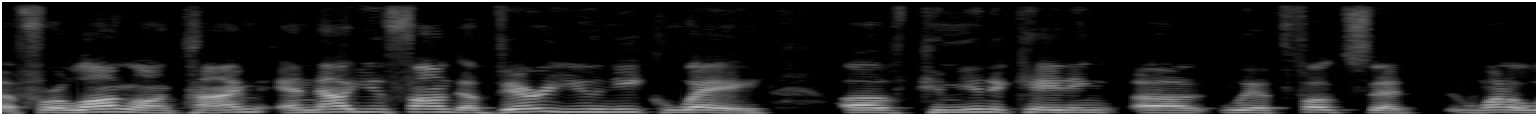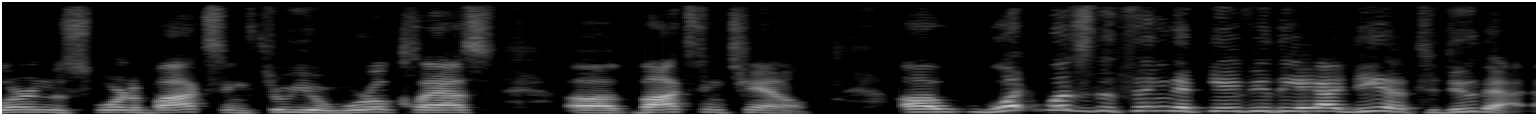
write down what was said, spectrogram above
uh, for a long, long time, and now you've found a very unique way of communicating uh, with folks that want to learn the sport of boxing through your world class uh, boxing channel. Uh, what was the thing that gave you the idea to do that?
